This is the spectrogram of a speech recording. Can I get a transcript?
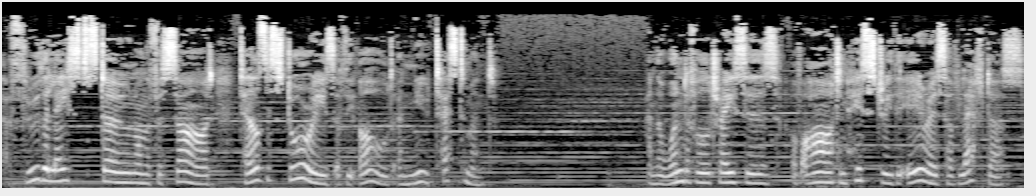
that through the laced stone on the facade tells the stories of the Old and New Testament. And the wonderful traces of art and history the eras have left us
